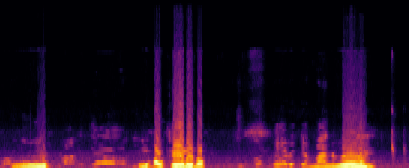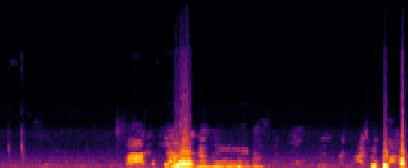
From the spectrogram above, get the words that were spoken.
โอ้โหงูเห่าแท้เลยเนาะของแท้เลยจะโอปลาทั้ง้ยปลาทุกอย่างวัวเลยอื้อนะหือซื้อไปผัด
